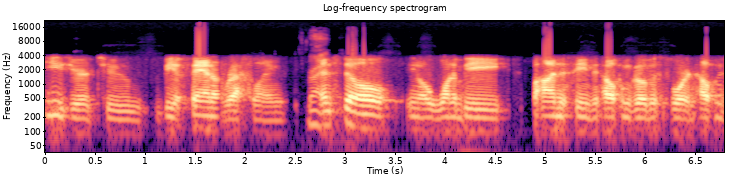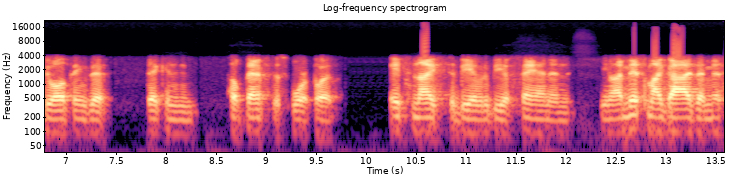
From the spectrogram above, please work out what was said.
easier to be a fan of wrestling Right. and still you know want to be behind the scenes and help them grow the sport and help them do all the things that that can help benefit the sport. But it's nice to be able to be a fan, and you know I miss my guys, I miss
